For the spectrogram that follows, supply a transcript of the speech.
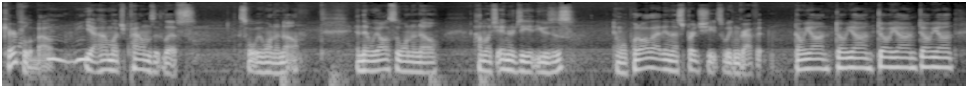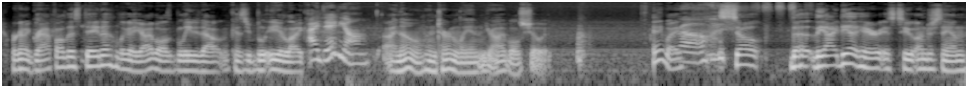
careful like- about. Mm-hmm. Yeah, how much pounds it lifts. That's what we want to know. And then we also want to know how much energy it uses. And we'll put all that in a spreadsheet so we can graph it. Don't yawn, don't yawn, don't yawn, don't yawn. We're going to graph all this data. Look at your eyeballs bleeded out because you're, ble- you're like, I did, yawn. I know internally, and your eyeballs show it. Anyway, so the the idea here is to understand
